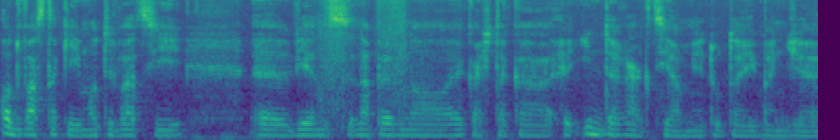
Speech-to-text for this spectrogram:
od Was takiej motywacji, e, więc na pewno jakaś taka interakcja mnie tutaj będzie y,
